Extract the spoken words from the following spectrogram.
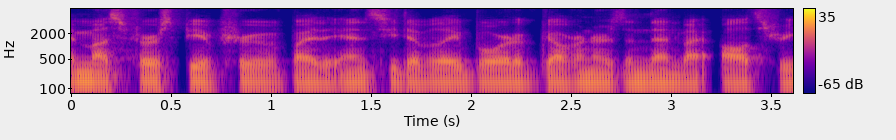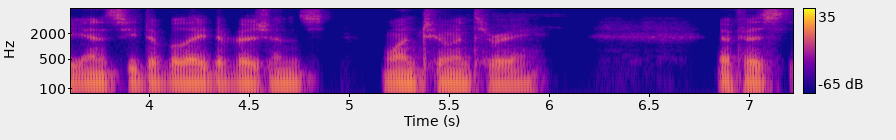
It must first be approved by the NCAA Board of Governors and then by all three NCAA divisions one, two, and three. If it's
